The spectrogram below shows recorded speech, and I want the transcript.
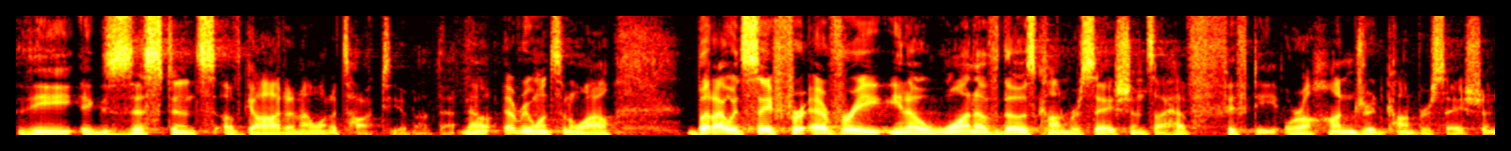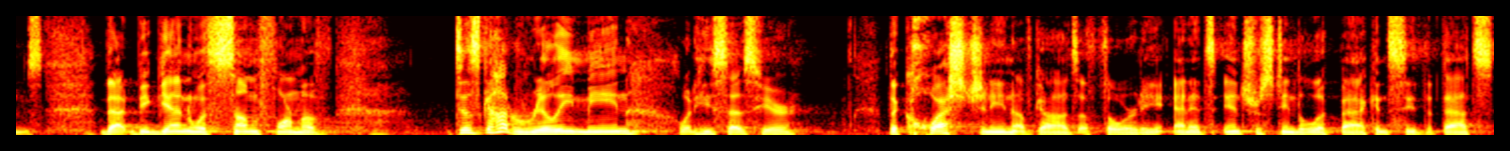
the existence of God and I want to talk to you about that. Now, every once in a while, but I would say for every, you know, one of those conversations, I have 50 or 100 conversations that begin with some form of, does God really mean what he says here? the questioning of God's authority. And it's interesting to look back and see that that's,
